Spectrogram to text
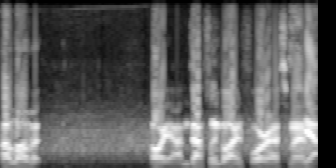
I love it. Oh yeah, I'm definitely buying 4S, man. Yeah.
